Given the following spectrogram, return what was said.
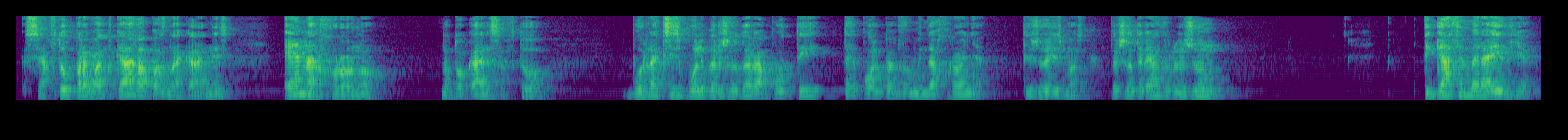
σε αυτό που πραγματικά αγαπάς να κάνεις, ένα χρόνο να το κάνεις αυτό, μπορεί να αξίζει πολύ περισσότερο από ότι τα υπόλοιπα 70 χρόνια της ζωής μας. Περισσότεροι άνθρωποι ζουν την κάθε μέρα ίδια.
